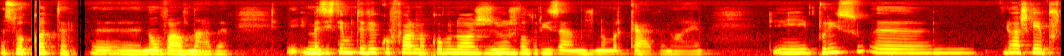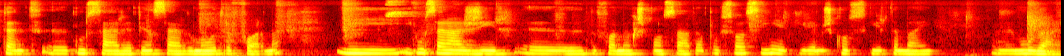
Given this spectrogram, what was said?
a sua cota uh, não vale nada. Mas isso tem muito a ver com a forma como nós nos valorizamos no mercado, não é? E por isso uh, eu acho que é importante uh, começar a pensar de uma outra forma e, e começar a agir de forma responsável, porque só assim é que iremos conseguir também mudar.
